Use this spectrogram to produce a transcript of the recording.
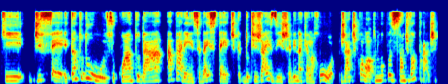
que difere tanto do uso quanto da aparência, da estética, do que já existe ali naquela rua, já te coloca numa posição de vantagem.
